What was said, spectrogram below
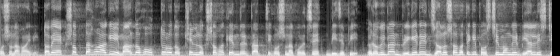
ঘোষণা হয়নি। তবে এক সপ্তাহ আগে মালদহ, উত্তর ও দক্ষিণ লোকসভা কেন্দ্রের প্রার্থী ঘোষণা করেছে বিজেপি। রবিবার ব্রিগেডের জনসভা থেকে পশ্চিমবঙ্গের বিয়াল্লিশটি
